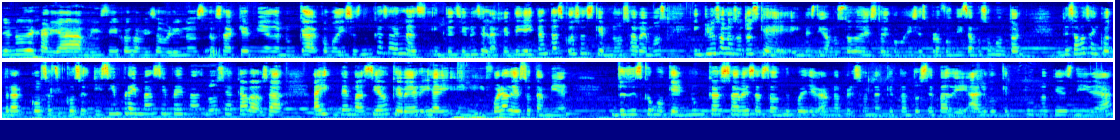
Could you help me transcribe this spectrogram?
yo no dejaría a mis hijos, a mis sobrinos, o sea, qué miedo, nunca, como dices, nunca saben las intenciones de la gente y hay tantas cosas que no sabemos, incluso nosotros que investigamos todo esto y como dices, profundizamos un montón, empezamos a encontrar cosas y cosas y siempre hay más, siempre hay más, no se acaba, o sea, hay demasiado que ver y hay, y fuera de eso también, entonces como que nunca sabes hasta dónde puede llegar una persona que tanto sepa de algo que tú no tienes ni idea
